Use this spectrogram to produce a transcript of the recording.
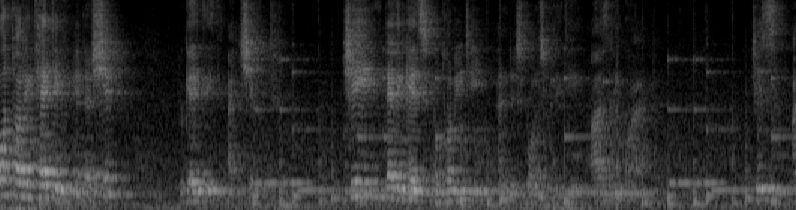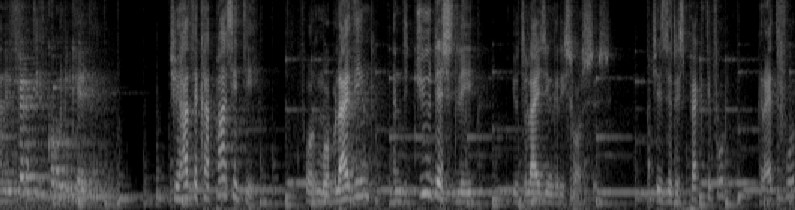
authoritative leadership to get it achieved. She delegates authority and responsibility as required. She's an effective communicator. She has the capacity for mobilizing and judiciously utilizing resources. She is respectful, grateful,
